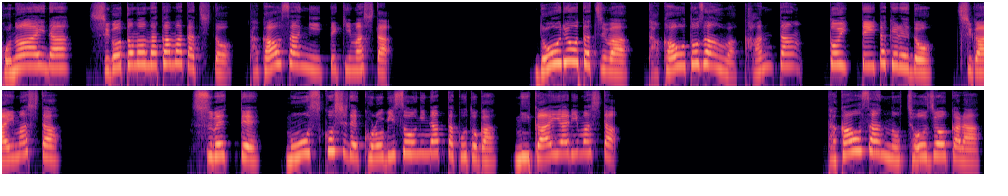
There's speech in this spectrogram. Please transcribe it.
この間、仕事の仲間たちと高尾山に行ってきました。同僚たちは高尾登山は簡単と言っていたけれど違いました。滑ってもう少しで転びそうになったことが2回ありました。高尾山の頂上から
